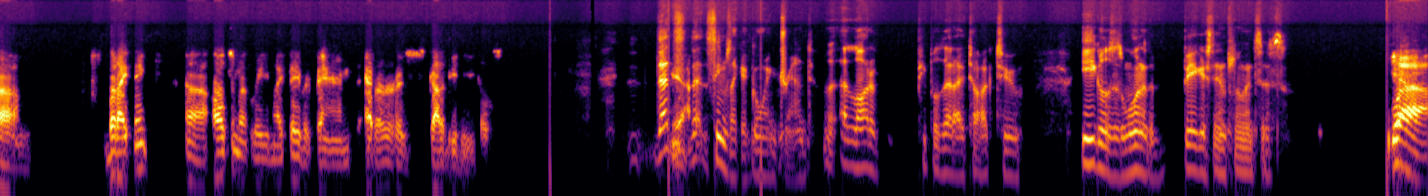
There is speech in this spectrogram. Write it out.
Um, but I think uh, ultimately my favorite band ever has got to be the Eagles. That's yeah. that seems like a going trend. A lot of people that I talk to, Eagles is one of the biggest influences. Yeah,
